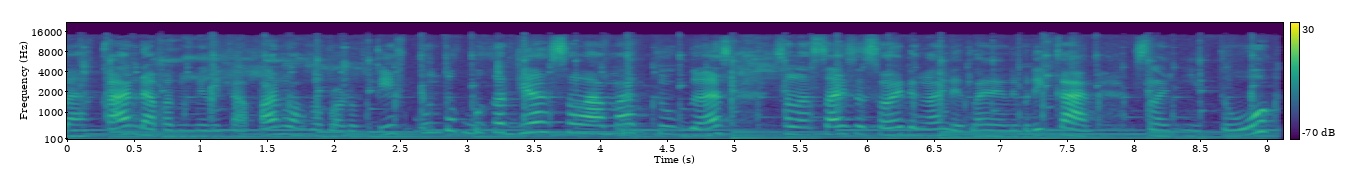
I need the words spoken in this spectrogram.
bahkan dapat memilih kapan waktu produktif untuk bekerja selama tugas selesai sesuai dengan deadline yang diberikan. Selain itu,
